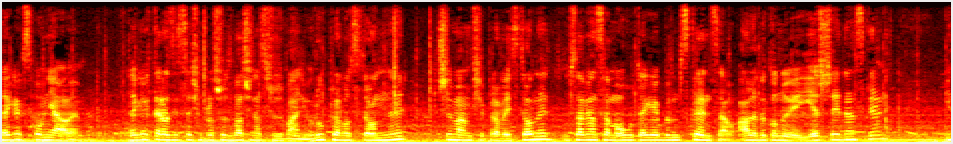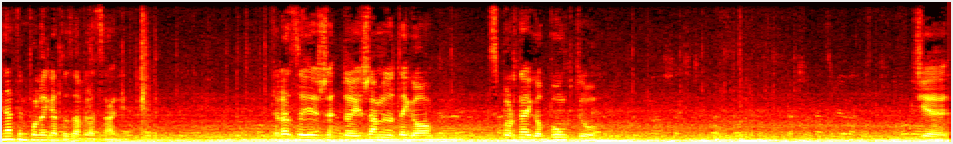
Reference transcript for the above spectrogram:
Tak jak wspomniałem, tak jak teraz jesteśmy, proszę zobaczyć na skrzyżowaniu. Ruch prawostronny, trzymam się prawej strony, ustawiam samochód tak jakbym skręcał, ale wykonuję jeszcze jeden skręt i na tym polega to zawracanie. Teraz dojeżdża, dojeżdżamy do tego spornego punktu, gdzie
